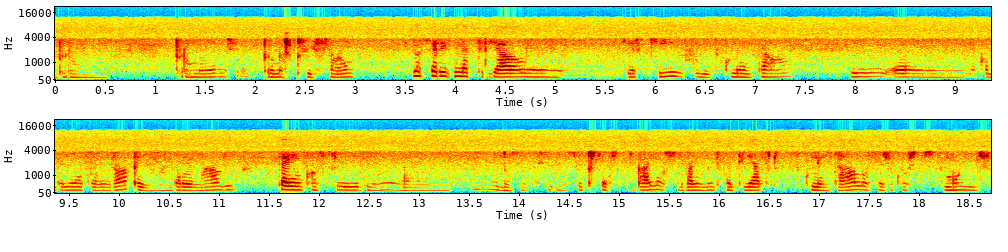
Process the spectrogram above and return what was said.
por, um, por, uma, por uma exposição, uma série de material de arquivo e documental que um, a Companhia da Europa e o André Malho têm construído um, no, seu processo de trabalho. Eles trabalham muito com teatro documental, ou seja, com os testemunhos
